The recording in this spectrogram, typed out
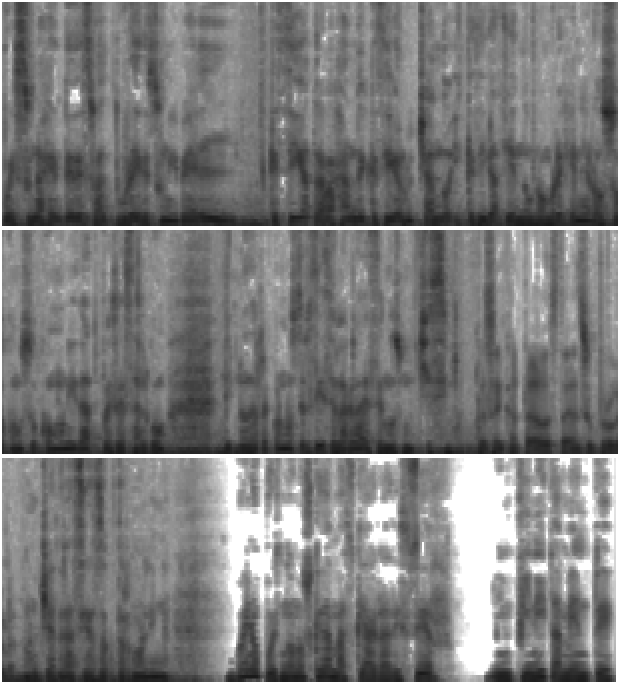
pues una gente de su altura y de su nivel que siga trabajando y que siga luchando y que siga siendo un hombre generoso con su comunidad, pues es algo digno de reconocerse y se lo agradecemos muchísimo. Pues encantado de estar en su programa. Muchas gracias, doctor Molina. Bueno, pues no nos queda más que agradecer infinitamente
